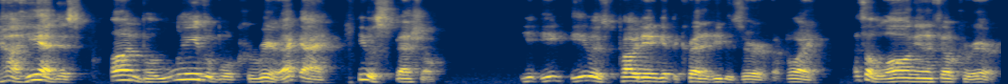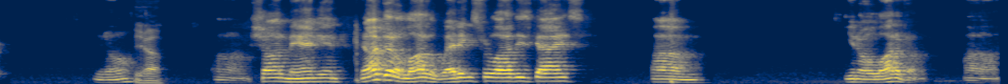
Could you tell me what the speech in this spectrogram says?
God, he had this unbelievable career. That guy, he was special. He, he, he was probably didn't get the credit he deserved, but boy, that's a long NFL career. You know? Yeah. Um, Sean Mannion. Now I've done a lot of the weddings for a lot of these guys. Um, you know, a lot of them. Uh,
